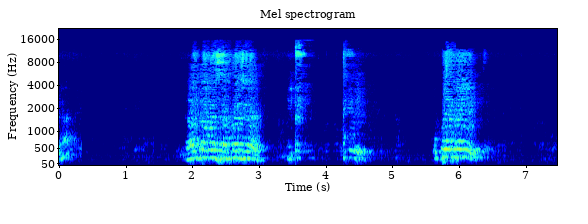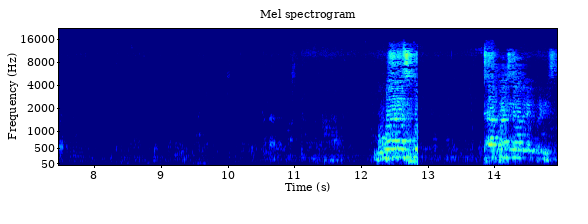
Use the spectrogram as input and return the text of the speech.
మీరన్నా గౌతమ సర్పంచ్ గారు ఉపయోగపల్లి సర్పంచ్ గారు ఎంపీడీసీ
